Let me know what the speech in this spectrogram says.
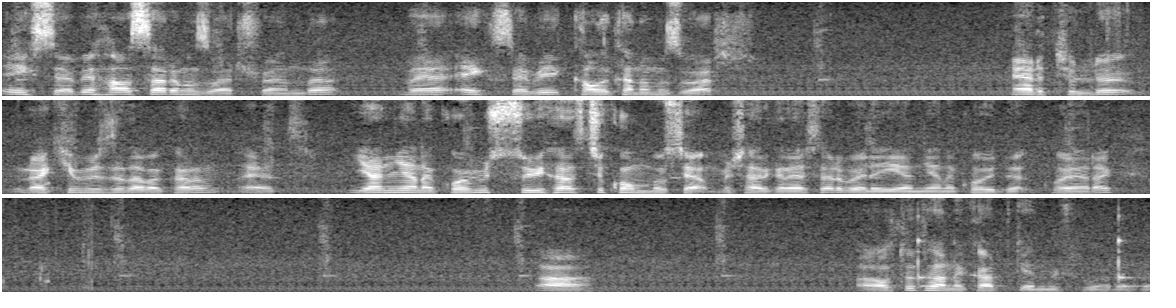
Ekstra bir hasarımız var şu anda. Ve ekstra bir kalkanımız var. Her türlü rakibimize de bakalım. Evet. Yan yana koymuş. Suikastçı kombosu yapmış arkadaşlar. Böyle yan yana koydu, koyarak. Aa. 6 tane kart gelmiş bu arada.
